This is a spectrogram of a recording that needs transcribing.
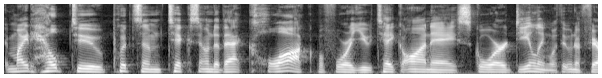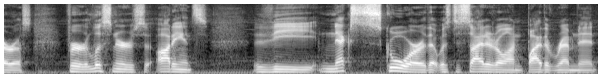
it might help to put some ticks onto that clock before you take on a score dealing with Una Feros. For listeners, audience, the next score that was decided on by the Remnant,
